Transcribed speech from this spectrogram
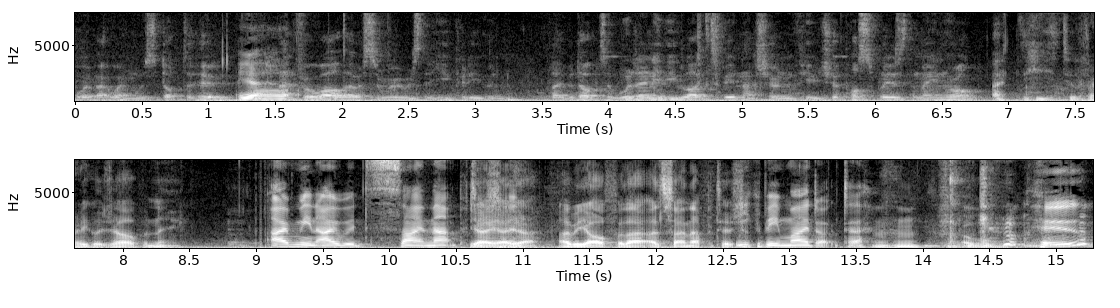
way back when was Doctor Who. Yeah. And for a while there were some rumours that you could even play the Doctor. Would any of you like to be in that show in the future, possibly as the main role? I, he'd do a very good job, wouldn't he? I mean, I would sign that petition. yeah, yeah. Yeah. I'd be all for that. I'd sign that petition. You could be my doctor. Mm-hmm. Oh. Who?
